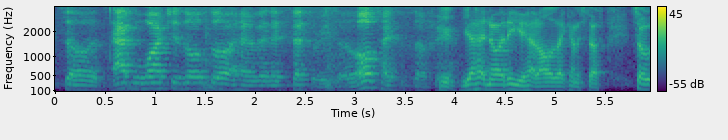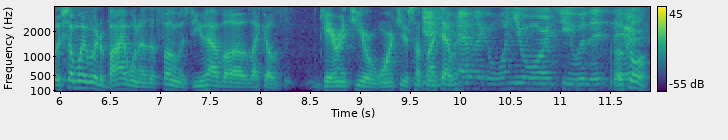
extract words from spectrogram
So Apple Watches also, I have an accessory, so all types of stuff here. yeah, I had no idea you had all of that kind of stuff. So if someone were to buy one of the phones, do you have a like a guarantee or warranty or something Yeah, like that? you have like a one-year warranty with it Oh, cool.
